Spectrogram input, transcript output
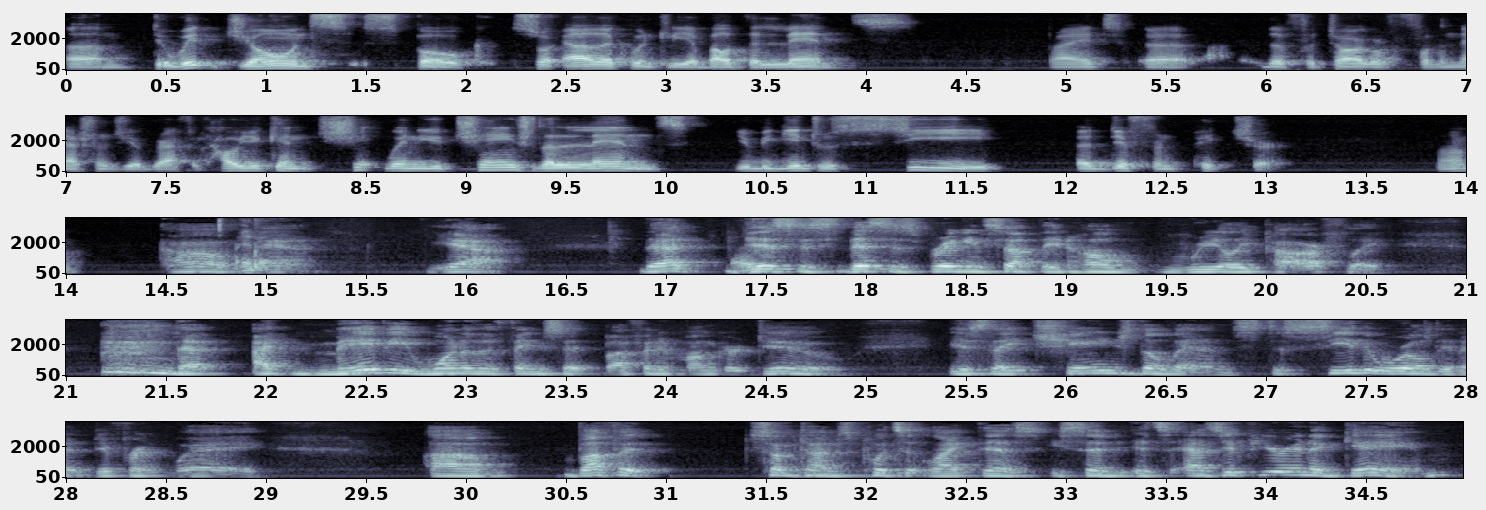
um, DeWitt Jones spoke so eloquently about the lens, right? Uh, the photographer for the National Geographic, how you can, ch- when you change the lens, you begin to see a different picture. Huh? Oh and man, yeah, that right? this is this is bringing something home really powerfully. that I maybe one of the things that Buffett and Munger do is they change the lens to see the world in a different way um, Buffett sometimes puts it like this. He said, It's as if you're in a game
